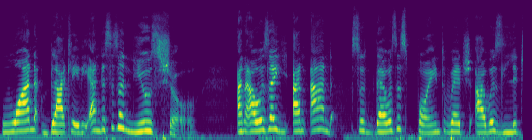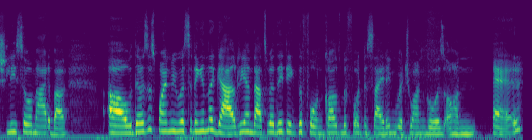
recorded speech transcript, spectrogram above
one black lady. And this is a news show. And I was like, and and so there was this point which I was literally so mad about. uh, there was this point we were sitting in the gallery, and that's where they take the phone calls before deciding which one goes on air.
